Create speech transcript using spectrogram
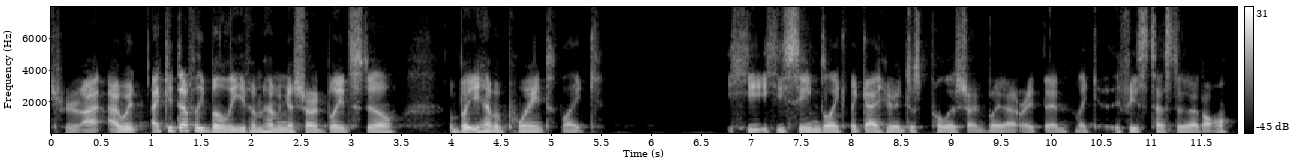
True. I, I would I could definitely believe him having a shard blade still. But you have a point, like he he seemed like the guy who would just pull his shard blade out right then, like if he's tested at all.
